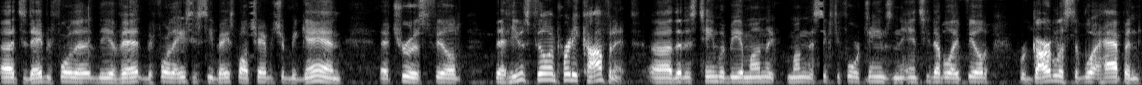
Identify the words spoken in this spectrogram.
uh, today before the, the event, before the ACC baseball championship began at Truist Field, that he was feeling pretty confident uh, that his team would be among the among the 64 teams in the NCAA field, regardless of what happened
